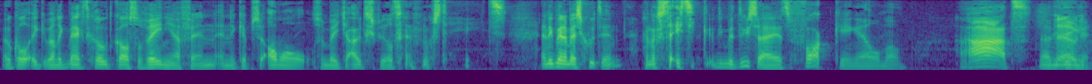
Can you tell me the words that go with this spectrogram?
Ook al, ik, want ik ben echt groot Castlevania fan. En ik heb ze allemaal zo'n beetje uitgespeeld. En nog steeds. En ik ben er best goed in. En nog steeds die, die Medusa heads. Fucking hell man. Haat. Nou, die Nou, dingen.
